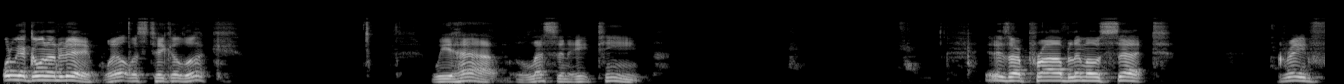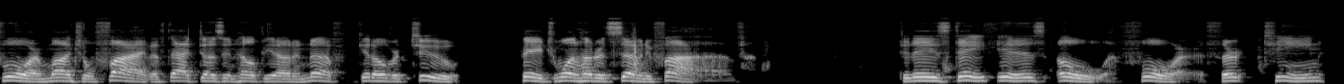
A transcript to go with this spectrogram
What do we got going on today? Well, let's take a look. We have Lesson 18. It is our Problemo set, Grade 4, Module 5. If that doesn't help you out enough, get over to page 175. Today's date is 04 13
